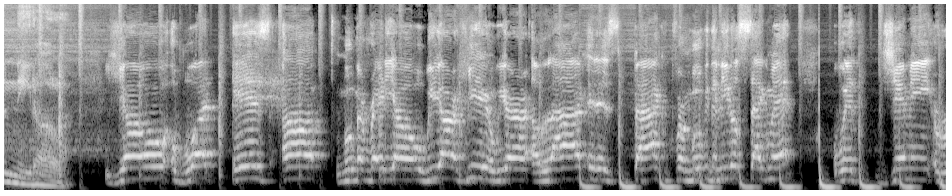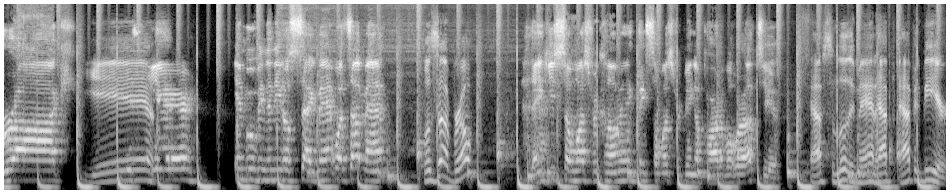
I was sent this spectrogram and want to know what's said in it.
The needle. Yo, what is up, Movement Radio? We are here. We are alive. It is back for Moving the Needle segment with Jimmy Rock. Yeah. Here in Moving the Needle segment. What's up, man? What's up, bro? Thank you so much for coming. Thanks so much for being a part of what we're up to. Absolutely, man. Happy, happy to be here.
